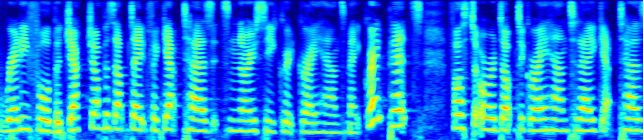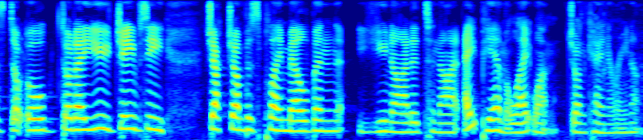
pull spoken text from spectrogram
ready for the Jack Jumpers update for Gap Taz. It's no secret greyhounds make great pets. Foster or adopt a greyhound today, gaptaz.org.au. Geevesy, Jack Jumpers play Melbourne United tonight, 8 pm, a late one, John Cain Arena.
